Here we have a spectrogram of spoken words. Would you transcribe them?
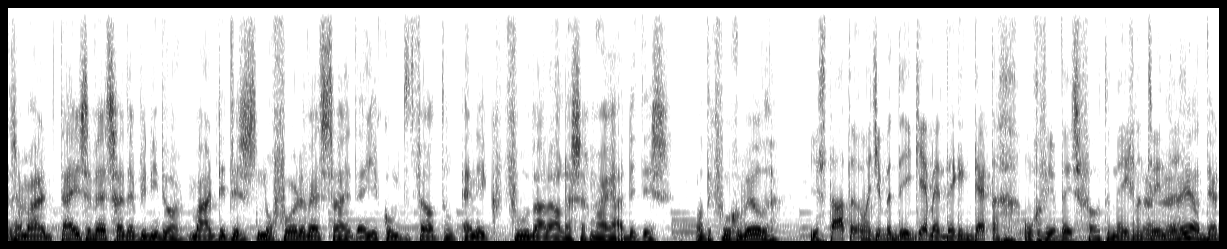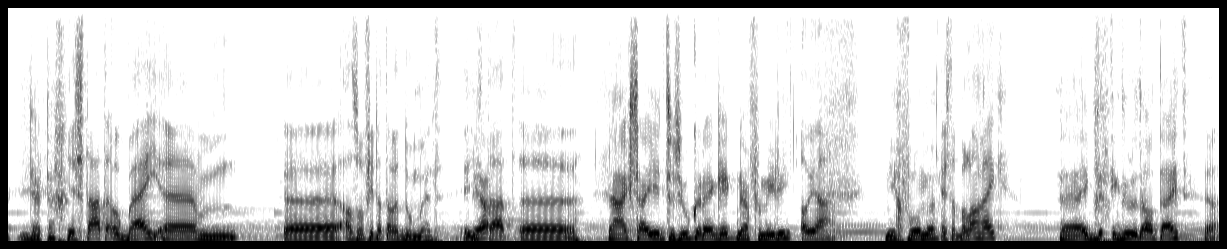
zeg maar, tijdens de wedstrijd heb je niet door. Maar dit is nog voor de wedstrijd en je komt het veld op. En ik voel daar alles, zeg maar. Ja, dit is wat ik vroeger wilde. Je staat er, want je, bent- jij bent denk ik 30 ongeveer op deze foto, 29. Eh, ja, der- 30. Je staat er ook bij, ehm, eh, alsof je dat aan het doen bent. Je Ja. staat, eh, Ja, ik sta hier te zoeken, denk ik, naar familie. oh ja, niet gevonden. Is dat belangrijk? Uh, ik, ik doe het altijd. Ja.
